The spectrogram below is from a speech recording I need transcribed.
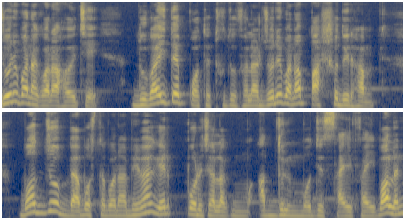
জরিমানা করা হয়েছে। দুবাইতে পথে থুতু ফেলার জরিমানা পাঁচশো দিরহাম। বর্জ্য ব্যবস্থাপনা বিভাগের পরিচালক আব্দুল মজিদ সাইফাই বলেন,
